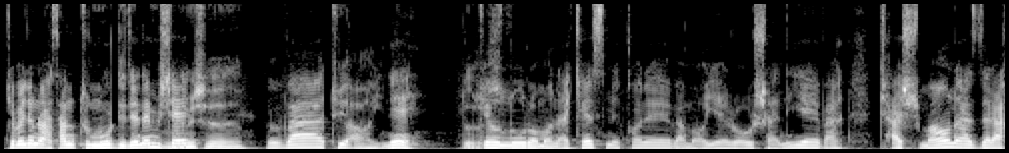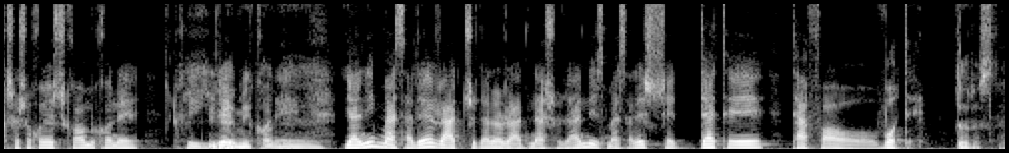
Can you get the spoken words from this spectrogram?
که بدون اصلا تو نور دیده نمیشه, نمیشه. و توی آینه درست. که اون نور رو منعکس می‌کنه و مایه روشنیه و چشمان از درخشش خودش کار می‌کنه خیره می‌کنه. یعنی مسئله رد شدن و رد نشدن نیست مسئله شدت تفاوته. درسته.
